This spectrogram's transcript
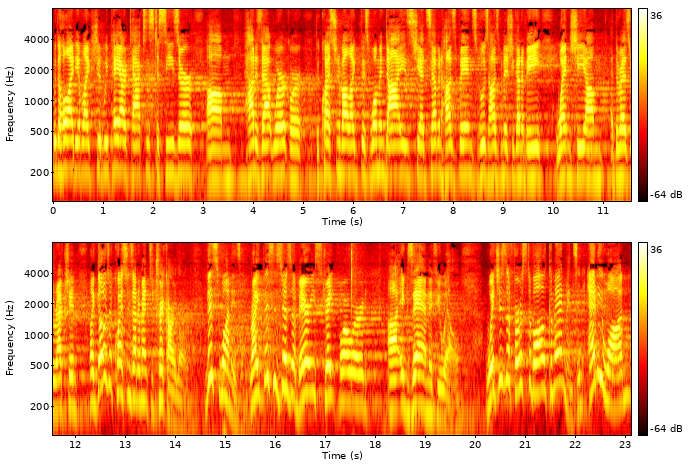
with the whole idea of like, should we pay our taxes to Caesar? Um, how does that work? Or the question about like, this woman dies, she had seven husbands, whose husband is she going to be when she, um, at the resurrection? Like, those are questions that are meant to trick our Lord. This one isn't, right? This is just a very straightforward uh, exam, if you will, which is the first of all the commandments. And anyone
